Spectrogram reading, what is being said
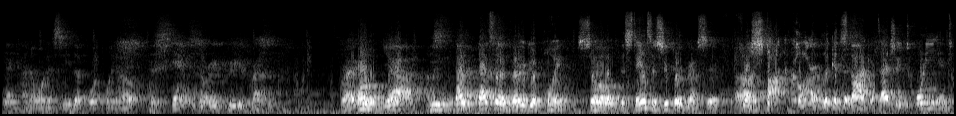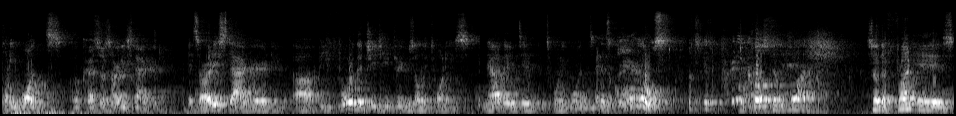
I kind of want to see the 4.0. The stance is already pretty aggressive, right? Oh, yeah. I mean, that, that's a very good point. So the stance is super aggressive. For Uh, a stock car, look at this. stock, it's actually 20 and 21s. Okay, so it's already staggered. It's already staggered. Uh, before the GT3 was only 20s. Now they did the 21s. And it's in the rear. almost, it's, it's pretty close to flush. So the front is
